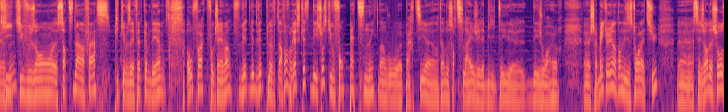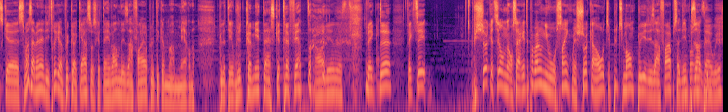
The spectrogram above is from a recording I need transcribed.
qui, qui vous ont euh, sorti d'en face puis que vous avez fait comme DM Oh fuck, faut que j'invente vite, vite, vite. Puis enfin, bref, qu'est-ce que des choses qui vous font patiner dans vos euh, parties euh, en termes de sortilège et l'habilité euh, des joueurs Euh, Je serais bien curieux d'entendre des histoires là-dessus. C'est le genre de choses que souvent ça mène à des trucs un peu cocasses parce que tu inventes des affaires puis là t'es comme ah merde. Puis là t'es obligé de commit à ce que t'as fait. Fait que, fait que tu sais. Puis je suis sûr que tu sais, on, on s'est arrêté pas mal au niveau 5, mais je suis sûr qu'en haut, tu sais, plus tu montes, plus il y a des affaires, puis ça devient de plus en plus. Wish.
